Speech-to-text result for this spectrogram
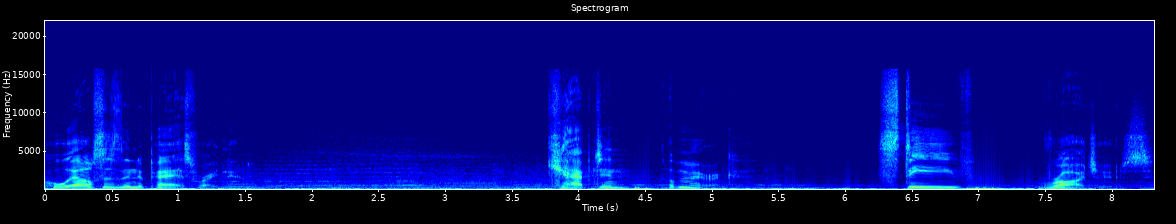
who else is in the past right now? Captain America. Steve Rogers.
